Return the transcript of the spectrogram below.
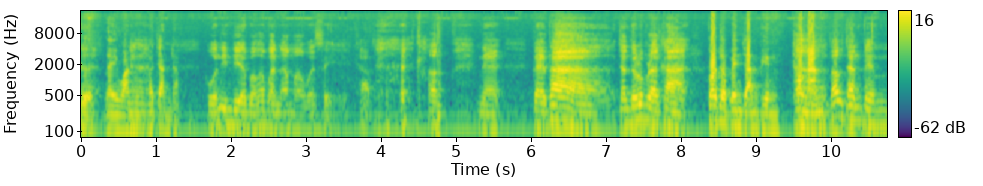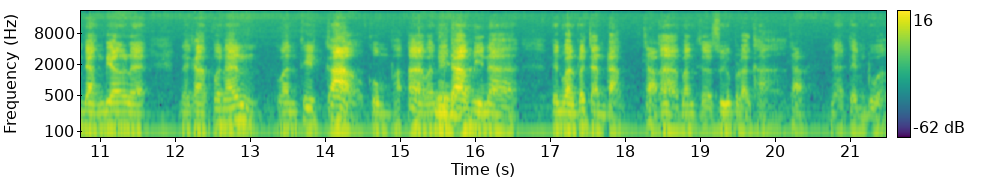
เกิดในวันนะฮะพระจันทร์ดับโหนอินเดียบอกว่าวันอามาวเสครับครับนะแต่ถ้าจันทรุปราคาก็จะเป็นจันทร์เพนเท่านั้นอ่ต้องจันทร์เพ็ญอย่างเดียวเลยนะครับ เพราะฉะนั้นวันที่9กุมภาอ่าวันที่มีนา9มีนา เป็นวันพระจันทร์ดับครับอ่าบังเกิดสุริยุปราคาครับนะเต็มดวง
